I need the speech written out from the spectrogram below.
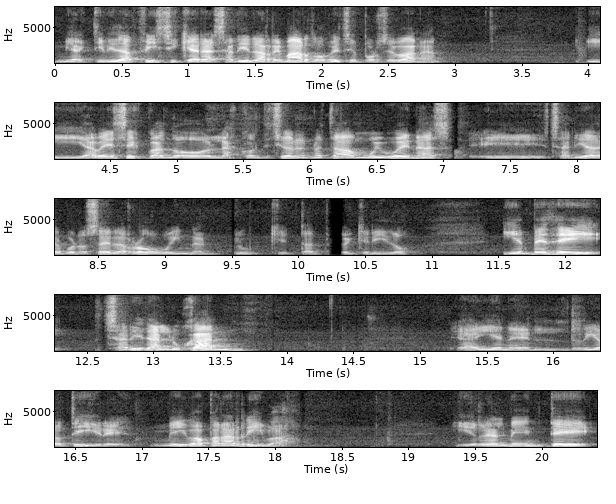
mi actividad física era salir a remar dos veces por semana. Y a veces cuando las condiciones no estaban muy buenas, eh, salía de Buenos Aires Rowing, el club que tanto he querido, y en vez de salir al Luján, ahí en el río Tigre, me iba para arriba. Y realmente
